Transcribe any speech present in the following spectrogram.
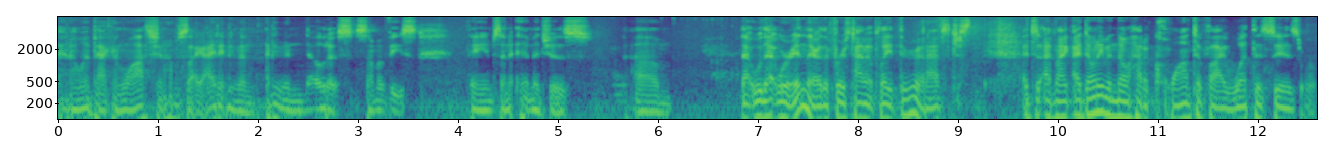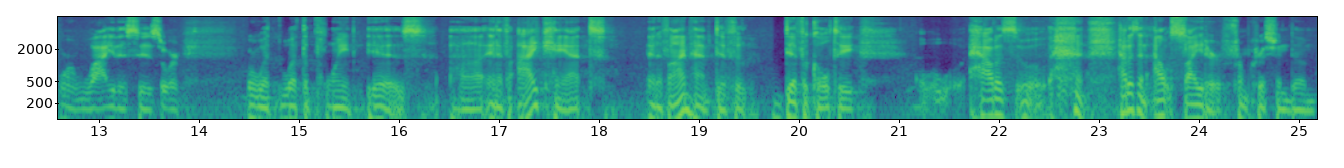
and I went back and watched, and I was like, I didn't even I didn't even notice some of these themes and images. Um, that that were in there the first time it played through, and I was just, I'm like, I don't even know how to quantify what this is or, or why this is or or what what the point is. Uh, and if I can't, and if I'm have diff- difficulty, how does how does an outsider from Christendom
